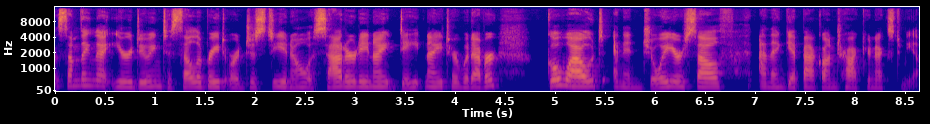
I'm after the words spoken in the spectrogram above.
something that you're doing to celebrate or just, you know, a Saturday night, date night or whatever, go out and enjoy yourself and then get back on track your next meal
